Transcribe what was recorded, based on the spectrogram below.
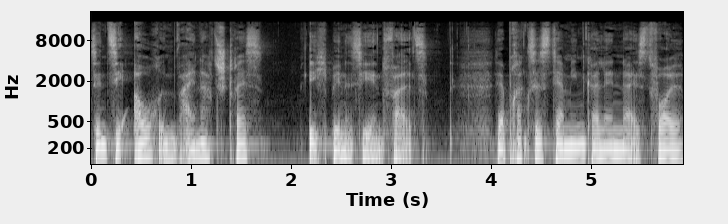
Sind Sie auch im Weihnachtsstress? Ich bin es jedenfalls. Der Praxisterminkalender ist voll,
